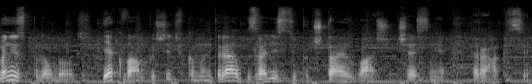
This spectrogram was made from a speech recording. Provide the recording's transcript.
Мені сподобалось. Як вам? Пишіть в коментарях. З радістю почитаю ваші чесні реакції.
